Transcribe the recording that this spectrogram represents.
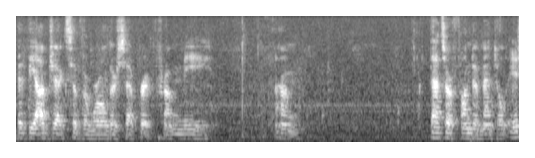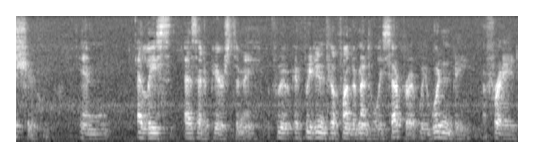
that the objects of the world are separate from me. Um, that's our fundamental issue, in at least as it appears to me. If we, if we didn't feel fundamentally separate, we wouldn't be afraid.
